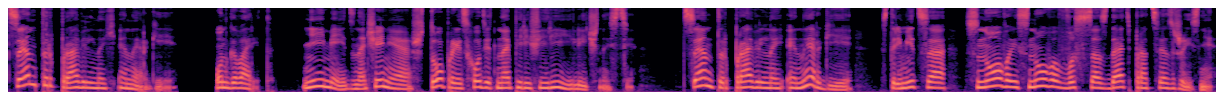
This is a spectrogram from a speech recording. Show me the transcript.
центр правильной энергии. Он говорит, не имеет значения, что происходит на периферии личности. Центр правильной энергии стремится снова и снова воссоздать процесс жизни.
